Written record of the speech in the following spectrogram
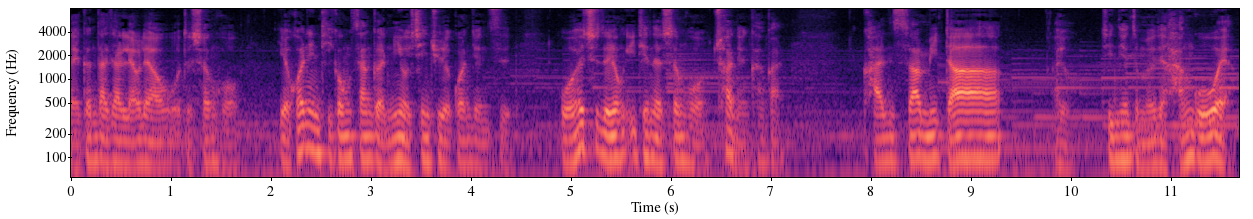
来跟大家聊聊我的生活。也欢迎提供三个你有兴趣的关键字，我会试着用一天的生活串联看看。看萨米达，哎呦，今天怎么有点韩国味啊？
